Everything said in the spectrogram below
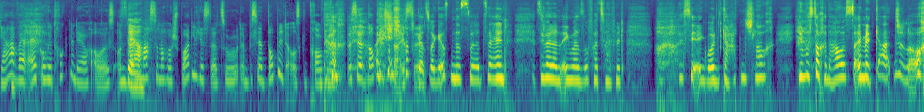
Ja, weil Alkohol trocknet ja auch aus. Und Sehr. dann machst du noch was Sportliches dazu. Dann bist du ja doppelt ausgetrocknet. Das ist ja doppelt Ich habe scheiße. ganz vergessen, das zu erzählen. Sie war dann irgendwann so verzweifelt. Oh, ist hier irgendwo ein Gartenschlauch? Hier muss doch ein Haus sein mit Gartenschlauch.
